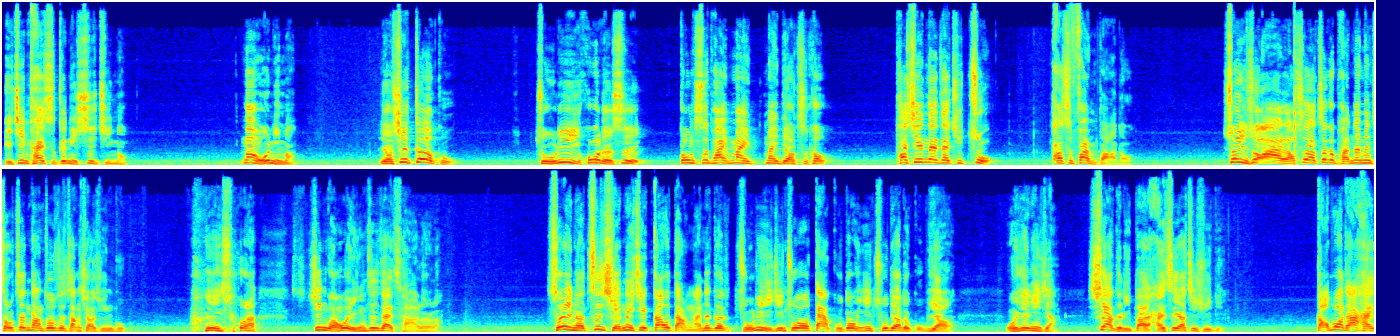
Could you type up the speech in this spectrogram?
已经开始跟你示警哦。那我问你嘛，有些个股主力或者是公司派卖卖掉之后，他现在再去做，他是犯法的哦。所以说啊，老师啊，这个盘那边走震荡都是涨小型股。我跟你说了，金管会已经正在查了啦。所以呢，之前那些高档啊，那个主力已经出大股东已经出掉的股票，我跟你讲，下个礼拜还是要继续跌，搞不好他还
